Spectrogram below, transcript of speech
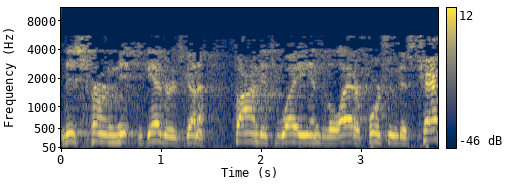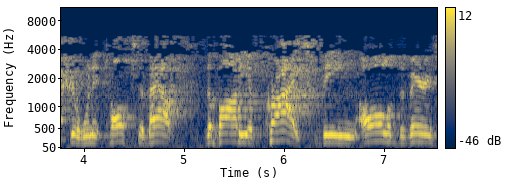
This term knit together is going to find its way into the latter portion of this chapter when it talks about the body of Christ being all of the various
